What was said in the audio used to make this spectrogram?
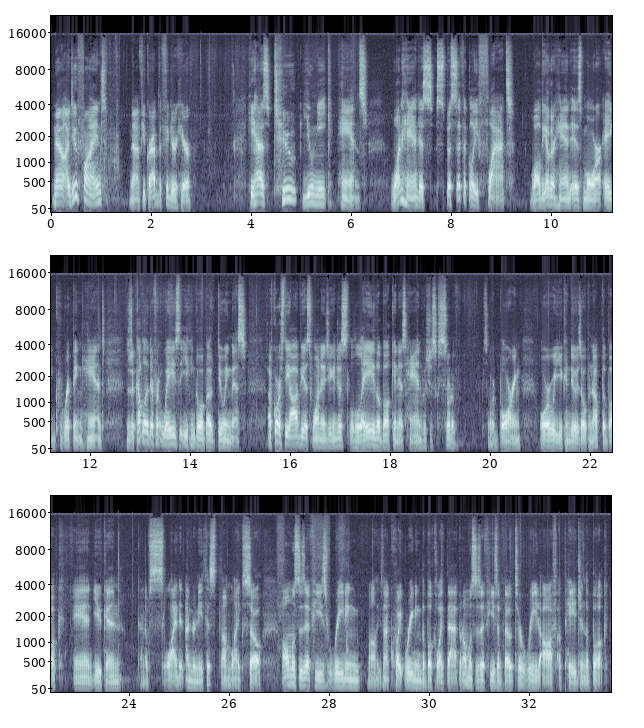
Now, I do find, now if you grab the figure here, he has two unique hands. One hand is specifically flat, while the other hand is more a gripping hand. There's a couple of different ways that you can go about doing this. Of course, the obvious one is you can just lay the book in his hand, which is sort of sort of boring. Or what you can do is open up the book and you can kind of slide it underneath his thumb like so. Almost as if he's reading, well, he's not quite reading the book like that, but almost as if he's about to read off a page in the book.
